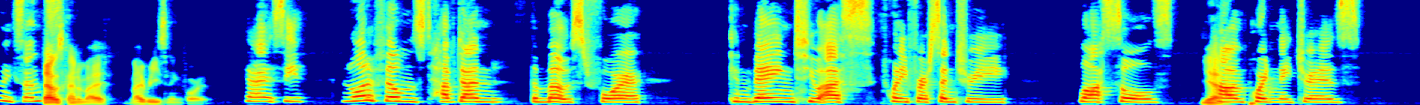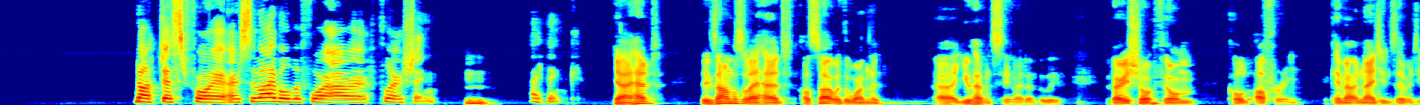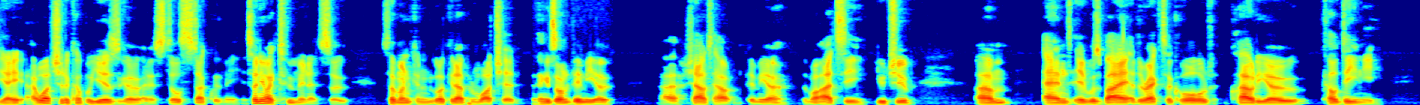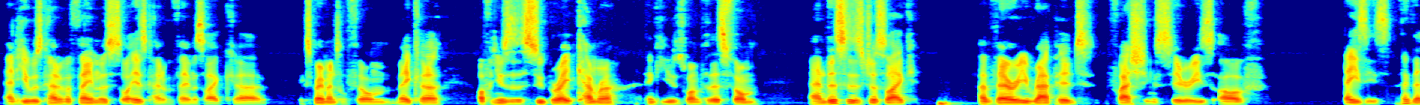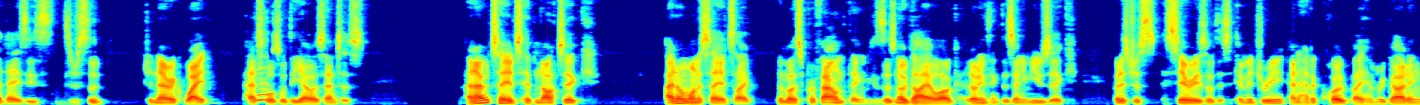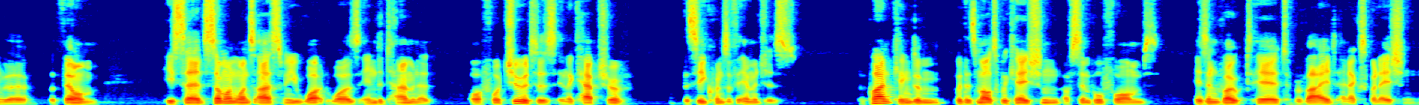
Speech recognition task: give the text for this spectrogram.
Makes sense. That was kind of my my reasoning for it. Yeah, I see. And a lot of films have done the most for conveying to us 21st century lost souls Yeah, how important nature is, not just for our survival, but for our flourishing, Hmm. I think. yeah. I had the examples that I had. I'll start with the one that uh, you haven't seen, I don't believe. A very short film called Offering. It came out in 1978. I watched it a couple years ago, and it still stuck with me. It's only like two minutes, so someone can look it up and watch it. I think it's on Vimeo. Uh, shout out Vimeo, the artsy YouTube. Um, and it was by a director called Claudio Caldini, and he was kind of a famous, or is kind of a famous, like uh, experimental filmmaker. Often uses a Super 8 camera. I think he used one for this film. And this is just like a very rapid flashing series of daisies. I think they're daisies. It's just the generic white petals with the yellow centers. And I would say it's hypnotic. I don't want to say it's like the most profound thing because there's no dialogue. I don't even think there's any music, but it's just a series of this imagery. And I had a quote by him regarding the, the film. He said, Someone once asked me what was indeterminate or fortuitous in the capture of the sequence of images. The plant kingdom, with its multiplication of simple forms, is invoked here to provide an explanation.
